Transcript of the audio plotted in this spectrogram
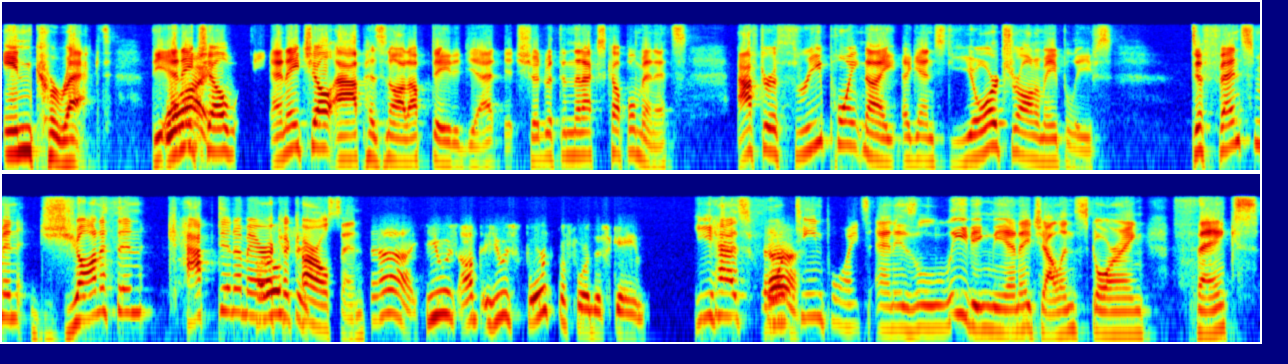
incorrect. The Why? NHL NHL app has not updated yet. It should within the next couple minutes. After a three-point night against your Toronto Maple Leafs, defenseman Jonathan Captain America Carlson, Yeah, he was up. He was fourth before this game. he has Yeah. 14 points and is leading the NHL in scoring. Thanks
